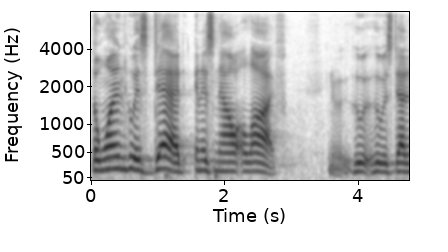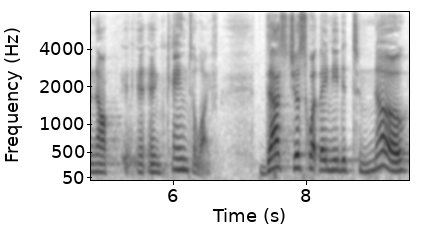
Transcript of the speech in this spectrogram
the one who is dead and is now alive who, who is dead and now and came to life. That's just what they needed to know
